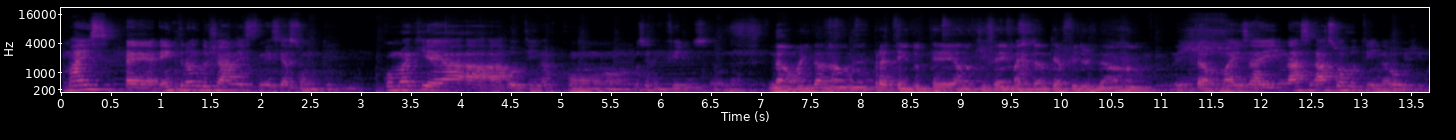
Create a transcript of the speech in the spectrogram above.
Mas é, entrando já nesse, nesse assunto, como é que é a, a, a rotina com. Você tem filhos não? Não, ainda não, né? Pretendo ter ano que vem, mas ainda não tenho filhos, não. Então, mas aí na, a sua rotina hoje,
